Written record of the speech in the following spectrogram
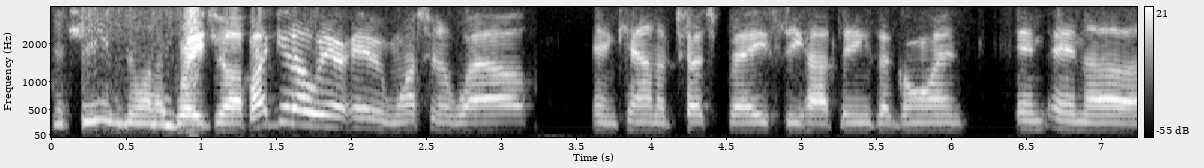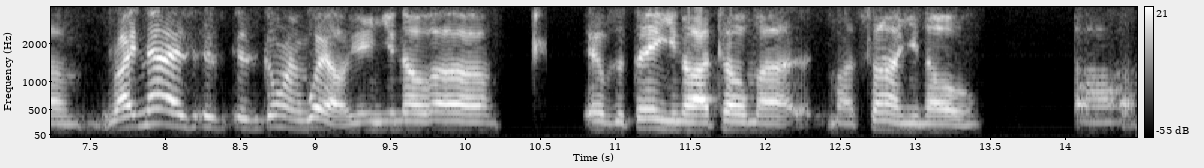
and she's doing a great job. I get over there every once in a while and kind of touch base, see how things are going. And and uh, right now it's, it's, it's going well. And you know, uh, it was a thing. You know, I told my my son, you know, uh,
